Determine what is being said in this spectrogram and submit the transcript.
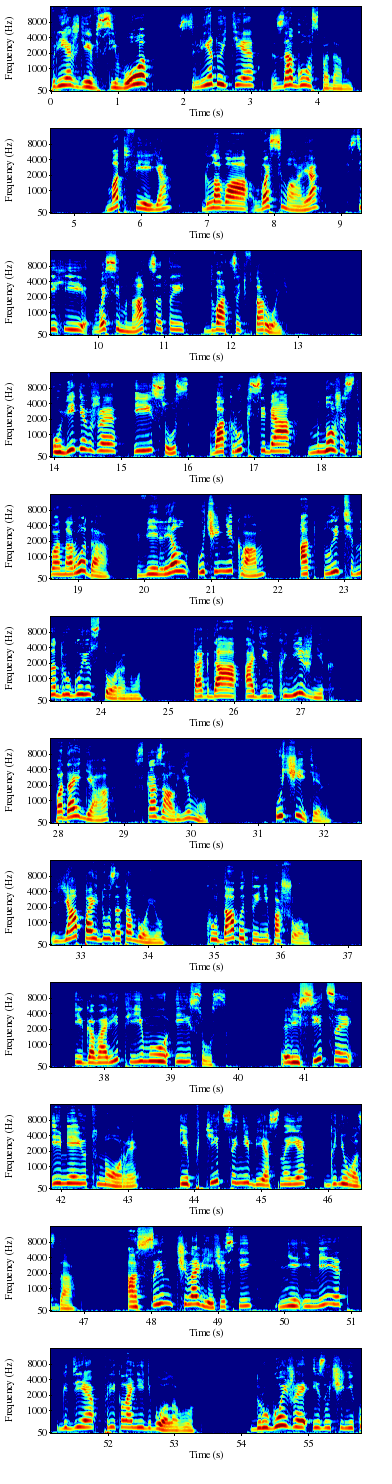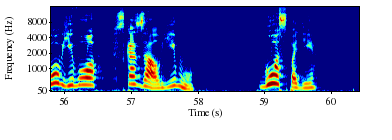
прежде всего следуйте за Господом. Матфея, глава 8, стихи 18-22. Увидев же Иисус вокруг себя множество народа, велел ученикам отплыть на другую сторону. Тогда один книжник, подойдя, сказал ему, «Учитель, я пойду за тобою, куда бы ты ни пошел». И говорит ему Иисус, «Лисицы имеют норы, и птицы небесные – гнезда, а Сын Человеческий не имеет где преклонить голову. Другой же из учеников его сказал ему, «Господи,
